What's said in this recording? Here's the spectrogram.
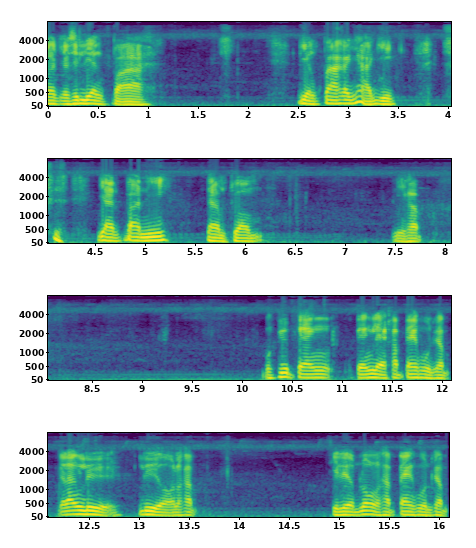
นอกจากสิเลี้ยงปลาเลี้ยงปลาก็ยากอีกยานปลานี้น้ำท่วมนี่ครับมันคือแปลงแปลงแหลกครับแปลงหุ่นครับกำลังลือลือออกแล้วครับสีเหลือมลงแล้วครับ แปลงหุ่นครับ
